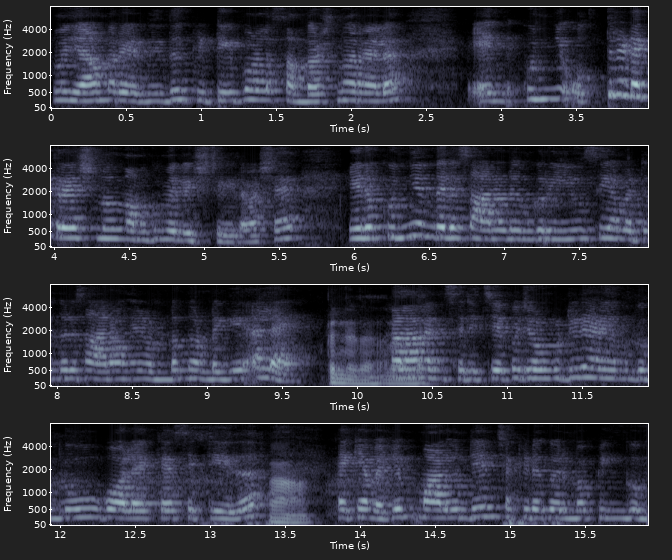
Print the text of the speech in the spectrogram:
അപ്പോൾ ഞാൻ പറയായിരുന്നു ഇത് കിട്ടിയപ്പോൾ ഉള്ള സന്തോഷം എന്ന് പറഞ്ഞാൽ കുഞ്ഞ് ഒത്തിരി ഡെക്കറേഷൻ ഒന്നും നമുക്കും വലിയ ഇഷ്ടമില്ല. പക്ഷെ ഇങ്ങനെ കുഞ്ഞ് എന്തെങ്കിലും സാധനം നമുക്ക് റീയൂസ് ചെയ്യാൻ പറ്റുന്ന ഒരു സാധനം അങ്ങനെ ഉണ്ടെന്നുണ്ടെങ്കിൽ അല്ലേ? കളർ അനുസരിച്ച് ഇപ്പൊ ജോൺകുട്ടിയുടെ ആണെങ്കിൽ നമുക്ക് ബ്ലൂ പോലെയൊക്കെ സെറ്റ് ചെയ്ത് വയ്ക്കാൻ പറ്റും. മാളുവിന്റെയും ചക്കിയുടെ ഒക്കെ വരുമ്പോൾ പിങ്കും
